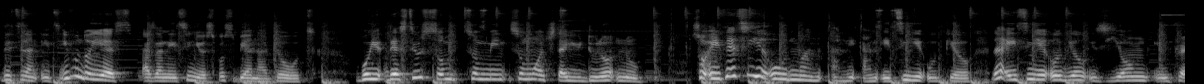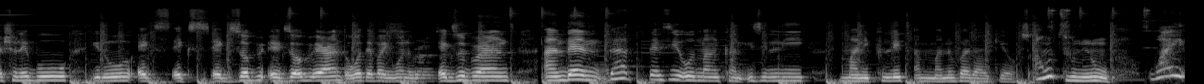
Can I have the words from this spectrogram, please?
dating an 18, even though, yes, as an 18, you're supposed to be an adult, but you, there's still some, so, mean, so much that you do not know. So a 30 year old man and an 18 year old girl. That 18 year old girl is young, impressionable, you know, ex, ex, exuber, exuberant or whatever you want to exuberant. And then that 30 year old man can easily manipulate and maneuver that girl. So I want to know why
